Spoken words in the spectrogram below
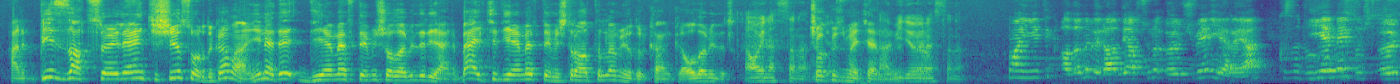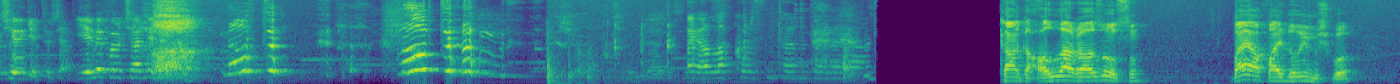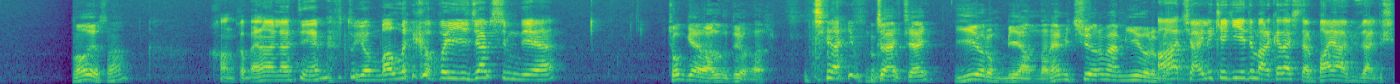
Hani bizzat söyleyen kişiye sorduk ama yine de DMF demiş olabilir yani. Belki DMF demiştir hatırlamıyordur kanka olabilir. Ha, oynatsana. Çok video. üzme kendini. Tamam, video Tamam. oynatsana. Manyetik alanı ve radyasyonu ölçmeye yarayan Kızın ruhu IMF huzursuz. ölçeri getireceğim. IMF ölçer nedir? Ne yaptın? Ne yaptın? Ay Allah korusun tövbe tövbe ya. Kanka Allah razı olsun. Baya faydalıymış bu. Ne oluyor sana? Kanka ben hala DMF duyuyorum. Vallahi kafayı yiyeceğim şimdi ya. Çok yararlı diyorlar. Çay mı? Çay çay. Yiyorum bir yandan. Hem içiyorum hem yiyorum. Aa yani. çaylı keki yedim arkadaşlar. Baya güzel bir şey.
